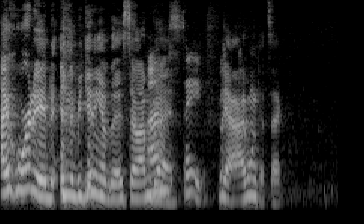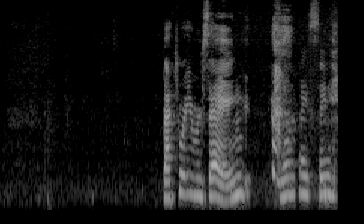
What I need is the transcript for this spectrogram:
I hoarded in the beginning of this, so I'm I'm good. safe. Yeah, I won't get sick. Back to what you were saying. What did I say?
